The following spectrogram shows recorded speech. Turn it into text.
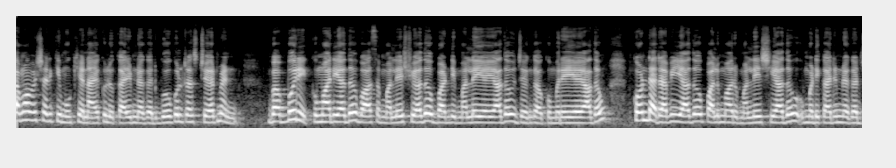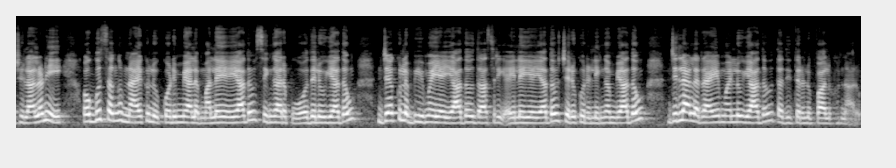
సమావేశానికి ముఖ్య నాయకులు కరీంనగర్ గోకుల్ ట్రస్ట్ చైర్మన్ బబ్బూరి కుమార్ యాదవ్ వాస మల్లేష్ యాదవ్ బండి మల్లయ్య యాదవ్ జంగా కుమరయ్య యాదవ్ కొండ రవి యాదవ్ పలుమారు మల్లేష్ యాదవ్ ఉమ్మడి కరీంనగర్ జిల్లాలోని ఒగ్గు సంఘం నాయకులు కొడిమ్యాల మల్లయ్య యాదవ్ సింగారపు ఓదెలు యాదవ్ జక్కుల భీమయ్య యాదవ్ దాసరి ఐలయ్య యాదవ్ చెరుకూరి లింగం యాదవ్ జిల్లాల రాయమల్లు యాదవ్ తదితరులు పాల్గొన్నారు.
